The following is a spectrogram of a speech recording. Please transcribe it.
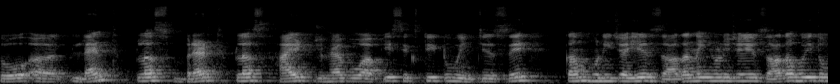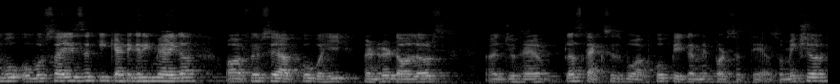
तो length plus breadth plus height जो है वो आपकी 62 इंचेस से कम होनी चाहिए, ज़्यादा नहीं होनी चाहिए। ज़्यादा हुई तो वो ओवरसाइज की कैटेगरी में आएगा और फिर से आपको वही हंड्रेड डॉलर्स जो है प्लस टैक्सेस वो आपको पे करने पड़ सकते हैं। सो मेक श्योर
